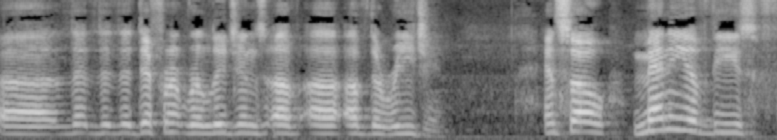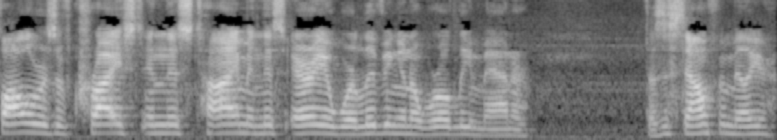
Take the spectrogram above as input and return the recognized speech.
uh, the, the, the, different religions of, uh, of the region. And so many of these followers of Christ in this time, in this area, were living in a worldly manner. Does it sound familiar?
